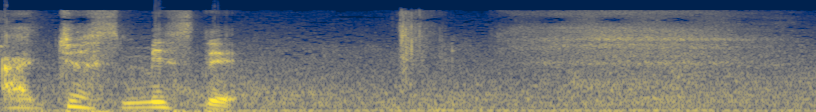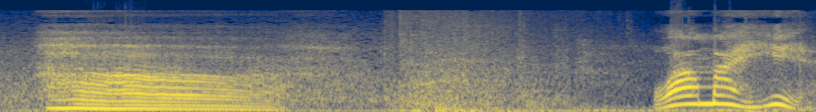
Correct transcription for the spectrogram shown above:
I just missed it. Ah. Why am I here?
